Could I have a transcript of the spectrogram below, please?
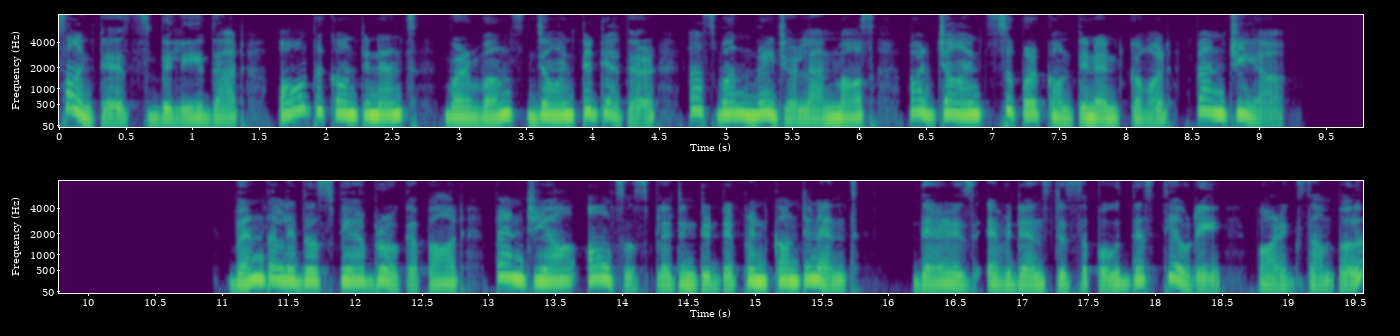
Scientists believe that all the continents were once joined together as one major landmass or giant supercontinent called Pangaea. When the lithosphere broke apart, Pangaea also split into different continents. There is evidence to support this theory. For example,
